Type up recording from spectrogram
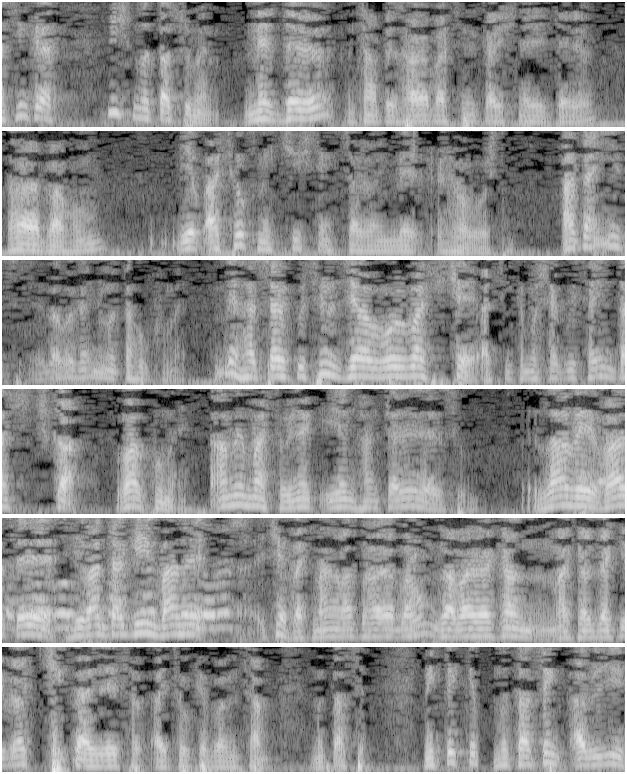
Այսինքն միշտ մտածում եմ, մեր դերը, ընդհանրապես հարաբացի նկարիչների դերը, Ղարաբաղում եւ աչոք մենք ճիշտ ենք ծառայում մեր ժողովրդին։ Հակա ինձ բավականին մտահոգում է։ Մեր հասարակությունը ձևավորված չէ, այսինքն մշակութային դաշ չկա, վակում է։ Ամեն մարդ օրինակ իրեն հանցարել է ասում։ Լավ է, վատ է, հիվանդագին բան է, չէ, բայց մանավանդ Ղարաբաղում գավառական մակարդակի վրա չի կարելի այդ հոգեբանությամբ մտածել։ Մենք պետք է մտածենք ավելի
